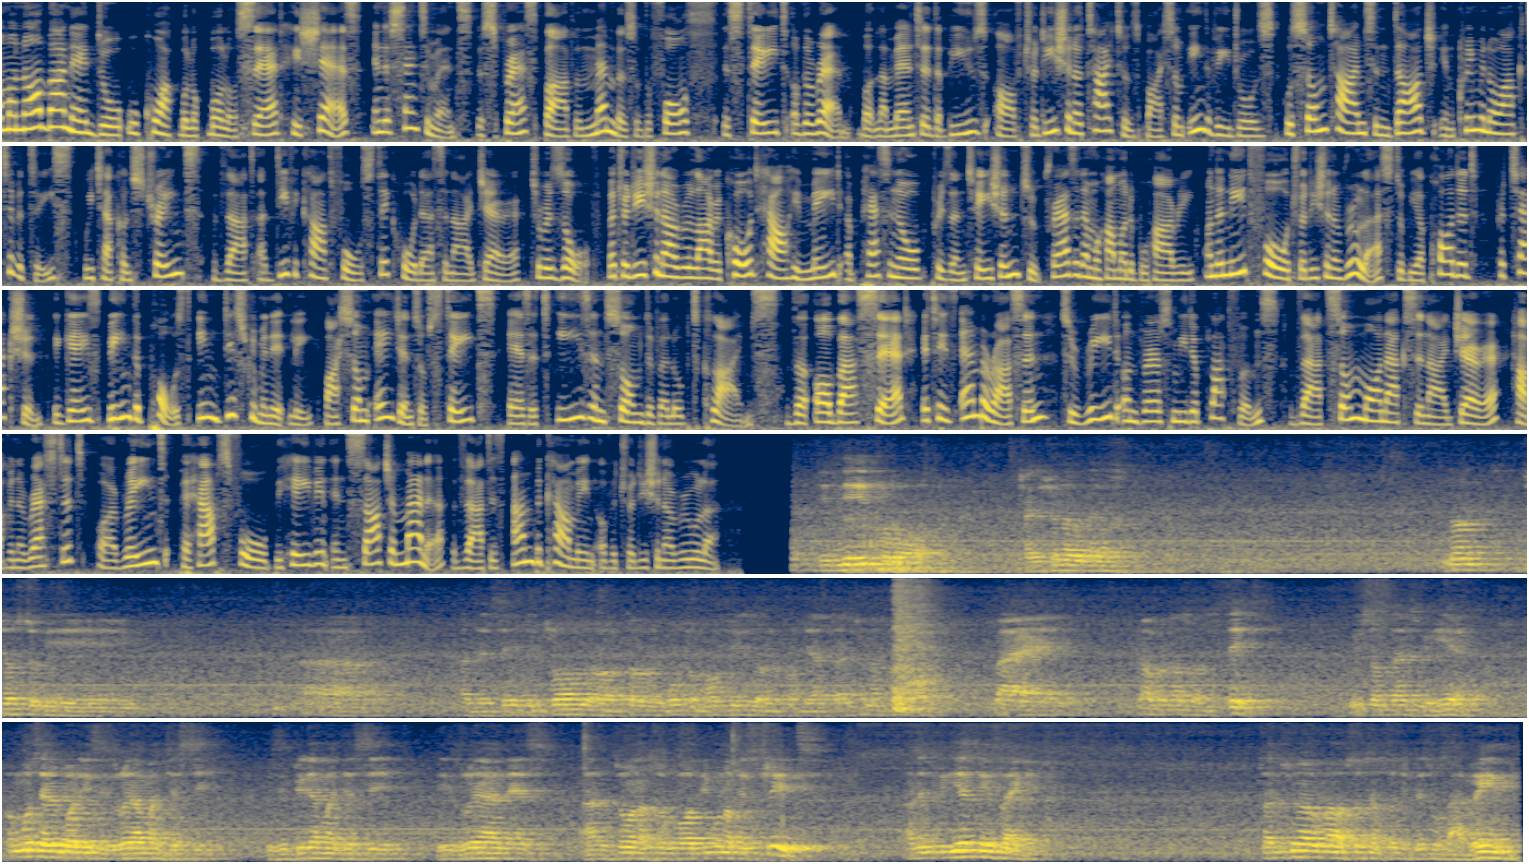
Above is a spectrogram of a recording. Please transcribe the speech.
Omonoba Nedo Ukwakbolokbolo said he shares in the sentiments expressed by the members of the Fourth Estate of the Realm, but lamented abuse of traditional titles by some individuals who sometimes indulge in criminal activities which are constraints that are difficult for stakeholders in Nigeria to resolve. The traditional ruler recalled how he made a personal presentation to President Muhammadu Buhari on the need for traditional rulers to be accorded protection against being deposed indiscriminately by some agents of states as it is in some developed climes. The Oba said it is embarrassing to read on various media platforms that some monarchs in Nigeria have been arrested or arraigned perhaps for behaving in such a manner that is unbecoming of a traditional ruler. The need for traditional rulers not just to be, uh, as they say, or, or removed from office or from their traditional power by governors of the state, which sometimes we hear. Almost everybody is His Royal Majesty, His Imperial Majesty, His Royalness, and so on and so forth, even on the streets. And then we hear things like traditional ruler of such and such a place was arraigned.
